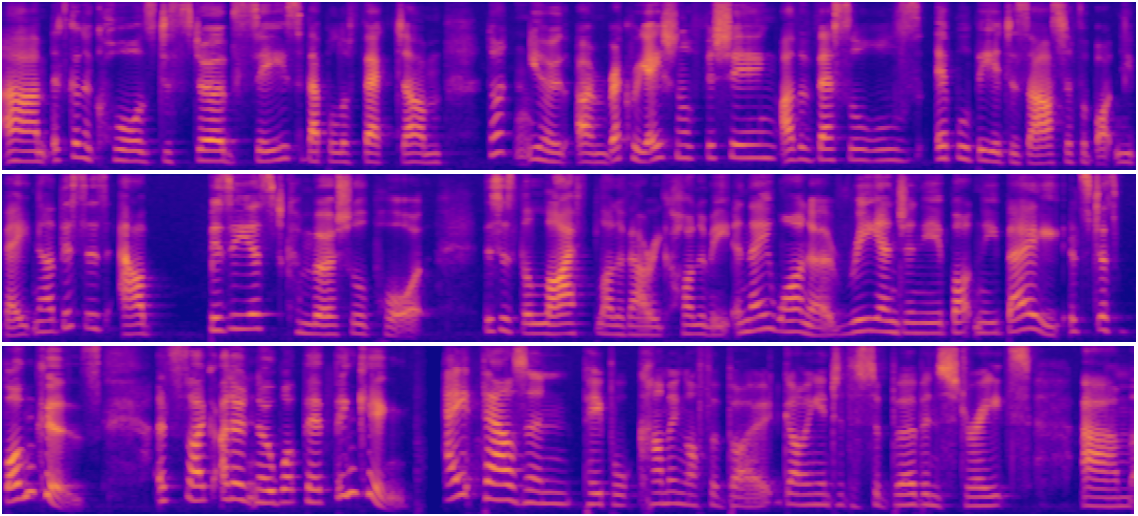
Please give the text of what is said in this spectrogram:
Um, it's going to cause disturbed seas, so that will affect um, not you know um, recreational fishing, other vessels. It will be a disaster for Botany Bay. Now, this is our busiest commercial port. This is the lifeblood of our economy, and they want to re engineer Botany Bay. It's just bonkers. It's like, I don't know what they're thinking. 8,000 people coming off a boat, going into the suburban streets um,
